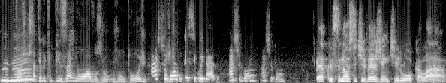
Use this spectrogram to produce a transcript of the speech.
Uhum. Então a gente está tendo que pisar em ovos junto hoje. Acho bom gente... ter esse cuidado. Acho bom, acho bom. É, porque senão se tiver gente louca lá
